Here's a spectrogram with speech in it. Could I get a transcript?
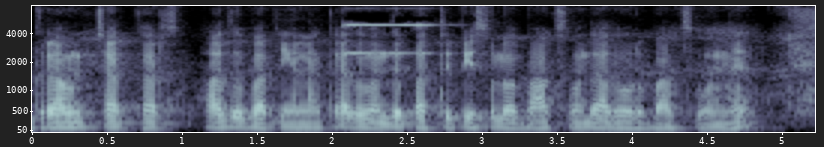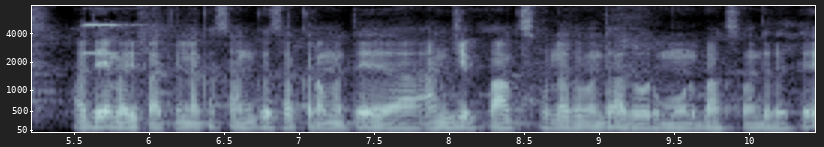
கிரவுண்ட் சக்கர் அது பார்த்தீங்கன்னாக்கா அது வந்து பத்து பீஸ் உள்ள பாக்ஸ் வந்து அது ஒரு பாக்ஸ் ஒன்று அதே மாதிரி பார்த்திங்கனாக்கா சங்கு சக்கரம் வந்து அஞ்சு பாக்ஸ் உள்ளது வந்து அது ஒரு மூணு பாக்ஸ் வந்துருக்கு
